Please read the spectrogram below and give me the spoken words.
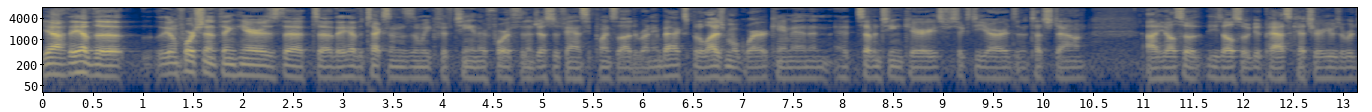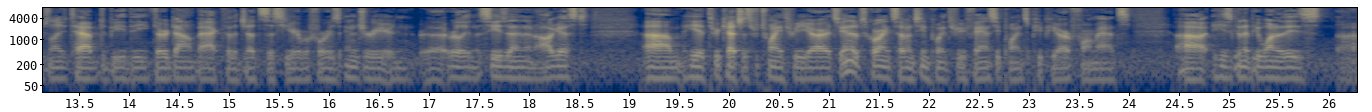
Yeah, they have the the unfortunate thing here is that uh, they have the Texans in Week 15. They're fourth in adjusted fantasy points allowed to running backs, but Elijah McGuire came in and had 17 carries for 60 yards and a touchdown. Uh, he also he's also a good pass catcher. He was originally tabbed to be the third down back for the Jets this year before his injury in, uh, early in the season in August. Um, he had three catches for 23 yards. He ended up scoring 17.3 fantasy points PPR formats. Uh, he's going to be one of these, uh,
